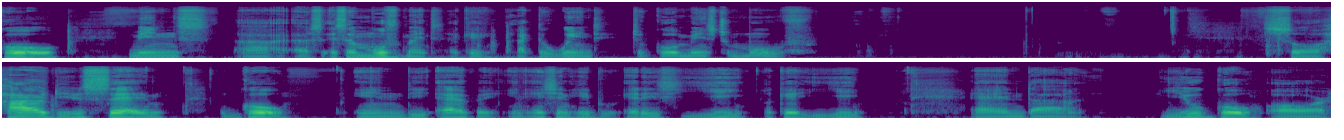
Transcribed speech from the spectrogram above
go means uh, it's a movement okay like the wind. To go means to move so how do you say go in the Eʋe in ancient Hebrew? It is ye okay ye and uh, you go or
